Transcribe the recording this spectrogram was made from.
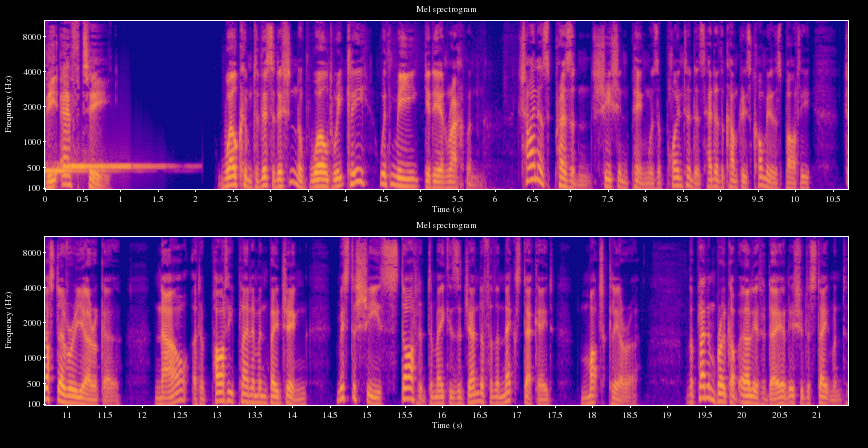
The FT. Welcome to this edition of World Weekly with me, Gideon Rachman. China's president Xi Jinping was appointed as head of the country's Communist Party just over a year ago. Now, at a party plenum in Beijing, Mr. Xi started to make his agenda for the next decade much clearer. The plenum broke up earlier today and issued a statement,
